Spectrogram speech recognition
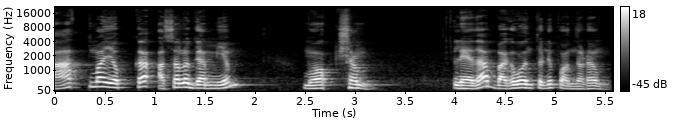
ఆత్మ యొక్క అసలు గమ్యం మోక్షం లేదా భగవంతుని పొందడం.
